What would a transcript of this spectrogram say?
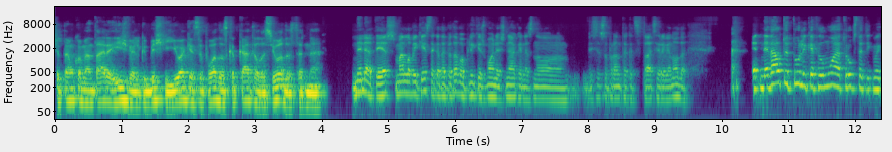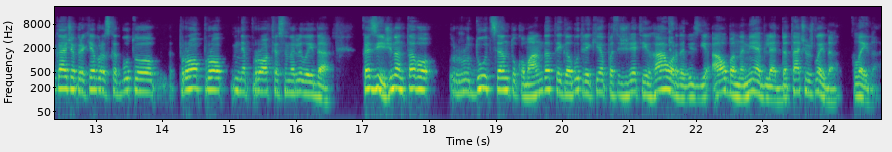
šitam komentarė išvelgiu, biški juokėsi puodas, kad katilas juodas, ar ne? Ne, ne, tai aš man labai keista, kad apie tavo plikį žmonės šneka, nes, nu, visi supranta, kad situacija yra vienoda. Ne veltui Tulikė filmuoja, trūksta tik Mikaičio prie Hebros, kad būtų pro, pro, neprofesionali laida. Kazy, žinant tavo rudų centų komandą, tai galbūt reikėjo pasižiūrėti į Howardą, visgi Alba namie, blėt, bet ačiū už laidą. Klaidą.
